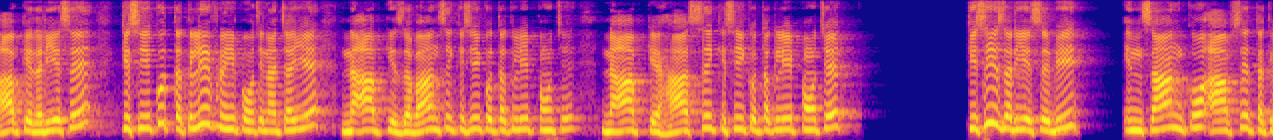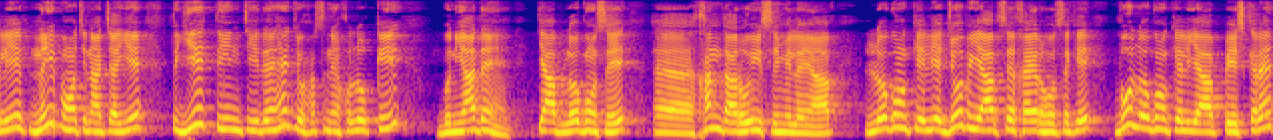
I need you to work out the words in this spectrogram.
आपके ज़रिए से किसी को तकलीफ़ नहीं पहुँचना चाहिए, ना आपकी ज़बान से किसी को तकलीफ़ पहुँचे, ना आपके हाथ से किसी को तकलीफ़ पहुँचे। किसी ज़रिए से भी इंसान को आपसे तकलीफ़ नहीं पहुँचना चाहिए। तो ये तीन चीज़ें हैं जो हसन खलूक की बुनियादें हैं। कि आप लोगों से खनदारोई से मिलें आप? लोगों के लिए जो भी आपसे खैर हो सके, वो लोगों के लिए आप पेश करें।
